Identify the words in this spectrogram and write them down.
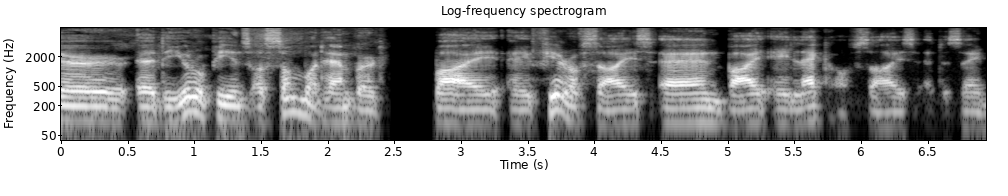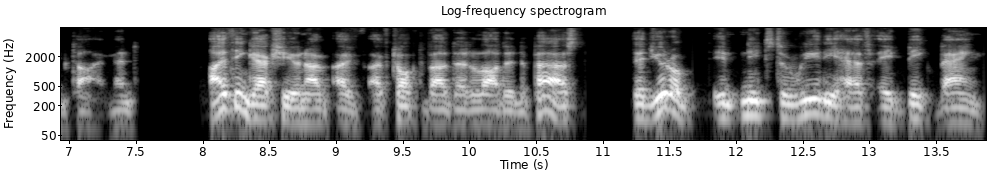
uh, the Europeans are somewhat hampered by a fear of size and by a lack of size at the same time. And I think actually, and I've, I've, I've talked about that a lot in the past, that Europe it needs to really have a big bang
